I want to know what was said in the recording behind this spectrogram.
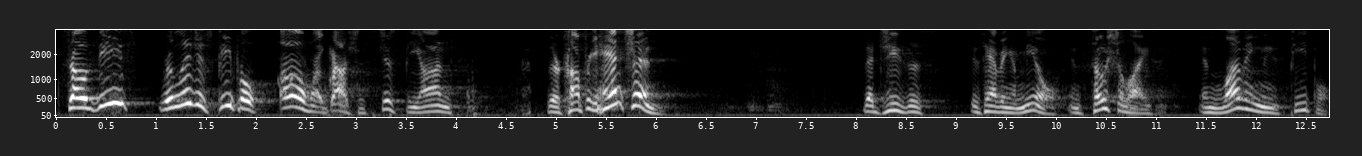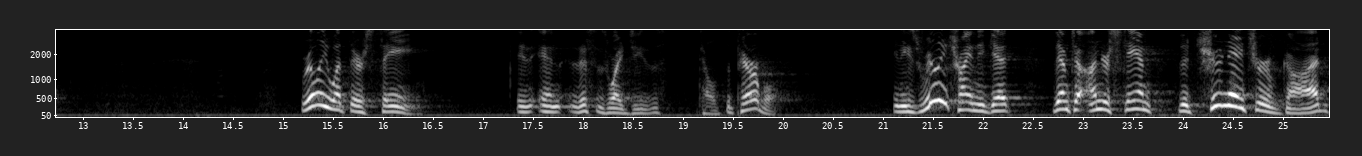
So these religious people, oh my gosh, it's just beyond their comprehension that Jesus is having a meal and socializing and loving these people. Really, what they're saying, and, and, this is why Jesus tells the parable. And he's really trying to get them to understand the true nature of God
